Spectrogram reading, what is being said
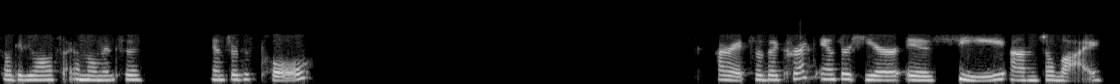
So I'll give you all a moment to answer this poll. All right, so the correct answer here is C, um, July.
